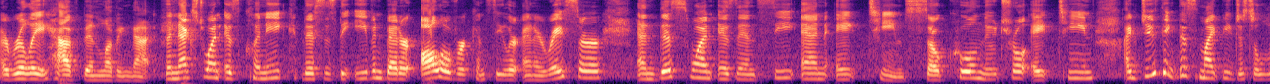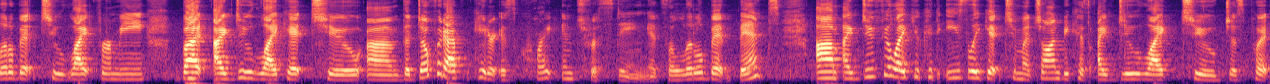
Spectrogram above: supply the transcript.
I really have been loving that. The next one is Clinique. This is the Even Better All Over Concealer and Eraser. And this one is in CN18. So Cool Neutral 18. I do think this might be just a little bit too light for me, but I do like it too. Um, the doe foot applicator is quite interesting. It's a little bit bent. Um, I do feel like you could easily get too much on because I do like to just put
